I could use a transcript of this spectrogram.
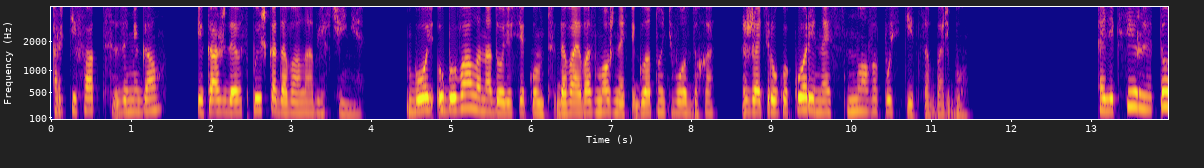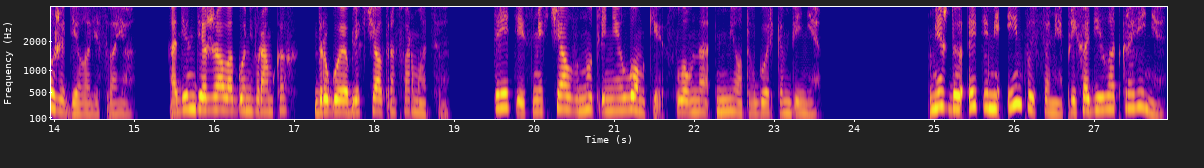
Артефакт замигал, и каждая вспышка давала облегчение. Боль убывала на долю секунд, давая возможность глотнуть воздуха, сжать руку Корина и снова пуститься в борьбу. Эликсиры тоже делали свое. Один держал огонь в рамках, другой облегчал трансформацию. Третий смягчал внутренние ломки, словно мед в горьком вине. Между этими импульсами приходило откровение.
